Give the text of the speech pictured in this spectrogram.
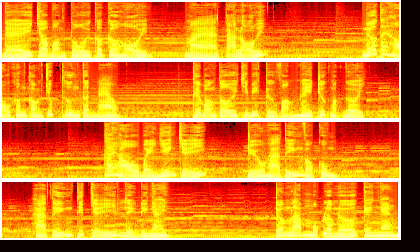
để cho bọn tôi có cơ hội mà tạ lỗi. Nếu thái hậu không còn chút thương tình nào, thì bọn tôi chỉ biết tự vẫn ngay trước mặt người. Thái hậu bèn dán chỉ, triệu hà tiến vào cung. Hà tiến tiếp chỉ liền đi ngay trần lâm một lần nữa can ngăn.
